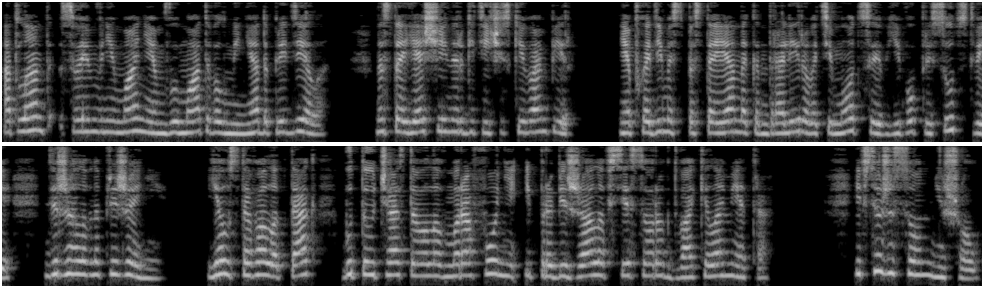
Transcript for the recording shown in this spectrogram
Атлант своим вниманием выматывал меня до предела. Настоящий энергетический вампир. Необходимость постоянно контролировать эмоции в его присутствии держала в напряжении. Я уставала так, будто участвовала в марафоне и пробежала все 42 километра. И все же сон не шел,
